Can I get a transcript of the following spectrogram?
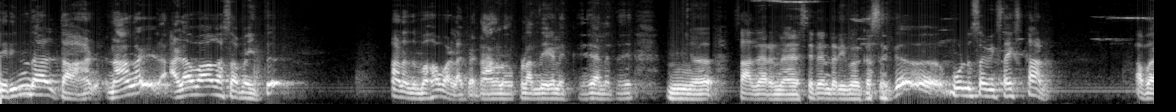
தெரிந்தால்தான் நாங்கள் அளவாக சமைத்து ஆனந்தமாக வளர்க்க. நாங்கள் ஒரு குழந்தைகளுக்கு அல்லது சாதாரண செடண்டரி ஒர்க்கர்ஸுக்கு மூணு சர்விங் சைஸ் காணும். அப்போ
